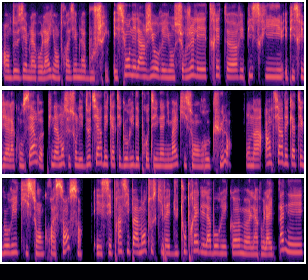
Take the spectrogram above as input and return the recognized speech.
en deuxième, la volaille en troisième, la boucherie. Et si on élargit au rayon surgelé, traiteur, épicerie, épicerie via la conserve, finalement, ce sont les deux tiers des catégories des protéines animales qui sont en recul. On a un tiers des catégories qui sont en croissance. Et c'est principalement tout ce qui va être du tout près de l'élaborer, comme la volaille panée,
